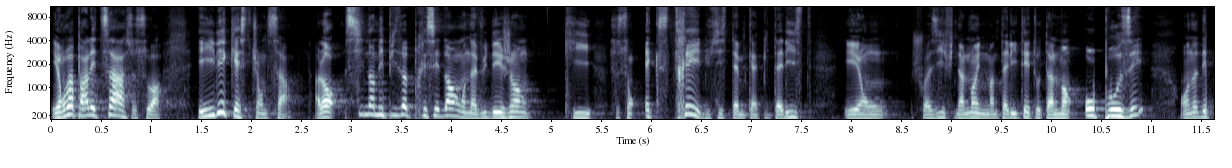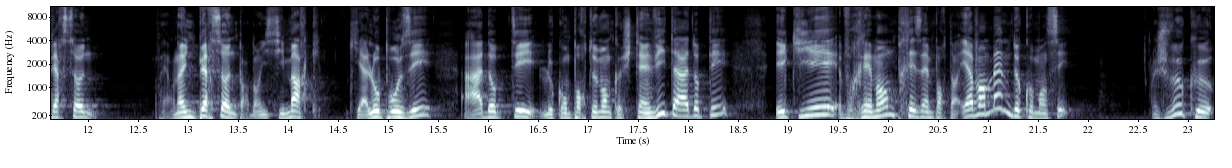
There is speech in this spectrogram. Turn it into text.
Et on va parler de ça ce soir. Et il est question de ça. Alors, si dans l'épisode précédent, on a vu des gens qui se sont extraits du système capitaliste et ont choisi finalement une mentalité totalement opposée, on a des personnes on a une personne, pardon, ici Marc, qui à l'opposé a adopté le comportement que je t'invite à adopter et qui est vraiment très important. Et avant même de commencer, je veux que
